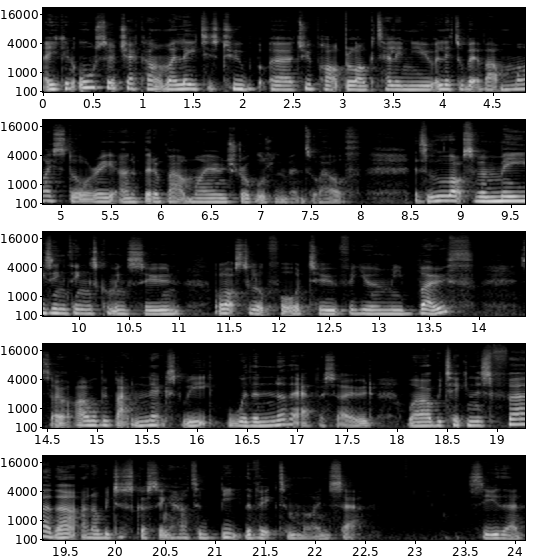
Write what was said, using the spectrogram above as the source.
And you can also check out my latest two, uh, two part blog telling you a little bit about my story and a bit about my own struggles with mental health. There's lots of amazing things coming soon, lots to look forward to for you and me both. So I will be back next week with another episode where I'll be taking this further and I'll be discussing how to beat the victim mindset. See you then.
